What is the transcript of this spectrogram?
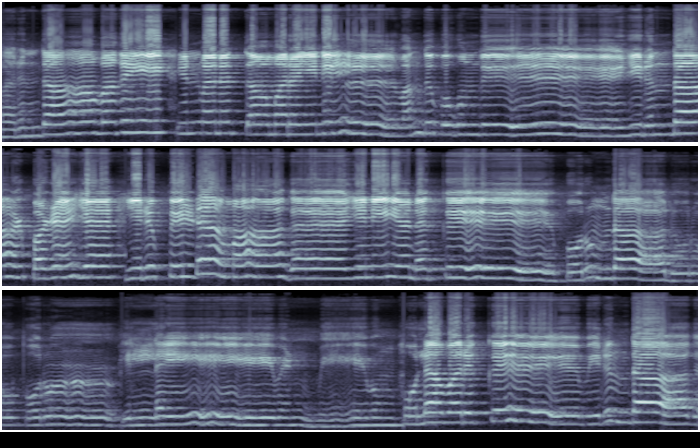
வருந்தாவகை என் மனத்தாமரையினில் வந்து புகுந்து இருந்தாள் பழைய இருப்பிடமாக. இனி எனக்கு பொருந்தாதொரு பொருள் இல்லை. வெண்மேவும் புலவருக்கு விருந்தாக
